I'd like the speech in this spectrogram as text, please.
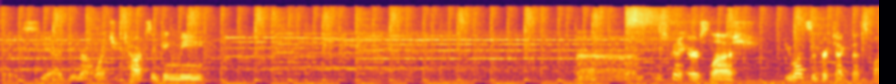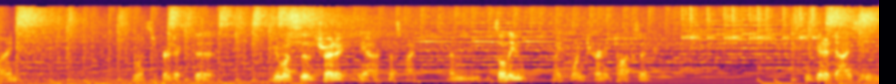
Because, yeah, I do not want you toxicking me. Um, I'm just gonna Air Slash. If he wants to protect, that's fine. If he wants to predict it. If he wants to try to, yeah, that's fine. I mean, it's only like one turn of Toxic. He's gonna die soon.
